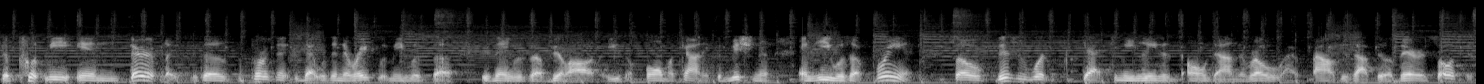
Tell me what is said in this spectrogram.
to put me in third place because the person that was in the race with me was uh, his name was uh, Bill Oliver. He's a former county commissioner, and he was a friend. So this is what got to me leaning on down the road. I found this out through various sources.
